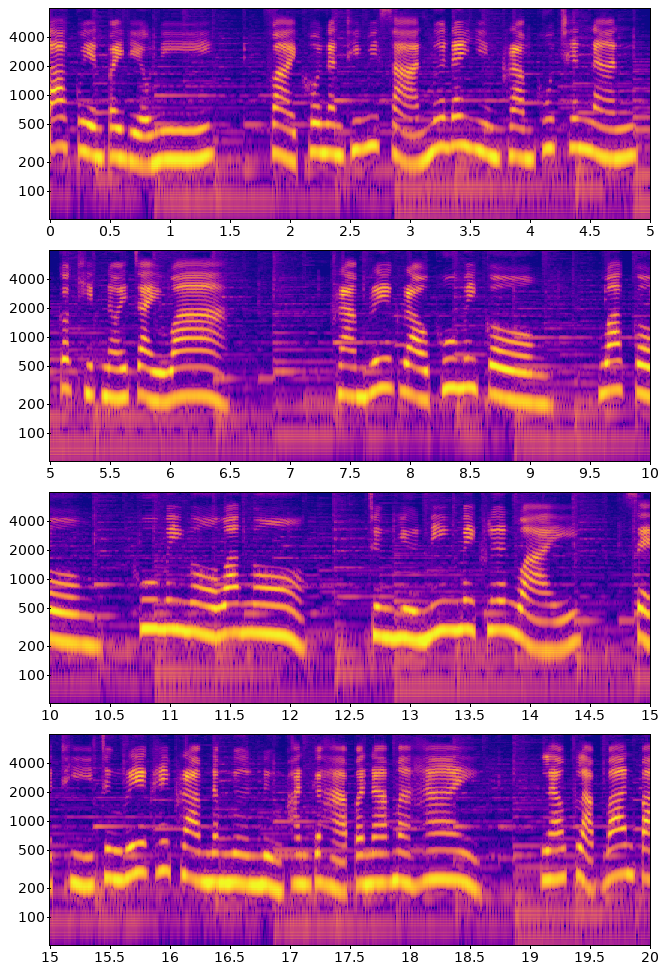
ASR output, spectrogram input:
ลากเกวียนไปเดี๋ยวนี้ ฝ่ายโคนันทิวิสารเมื่อได้ยินพรามพูดเช่นนั้น ก็คิดน้อยใจว่า พรามเรียกเราผู้ไม่โกง ว่าโกง ผู้ไม่โง่ว่าโง่ จึงยืนนิ่งไม่เคลื่อนไหว เศรษฐีจึงเรียกให้พราหมณ์นำเงินหนึ่งพันกหาปณะมาให้ แล้วกลับบ้านไป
